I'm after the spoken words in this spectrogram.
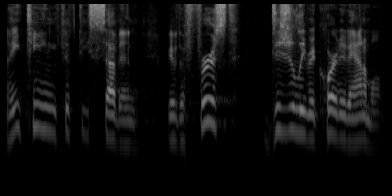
1957, we have the first digitally recorded animal.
